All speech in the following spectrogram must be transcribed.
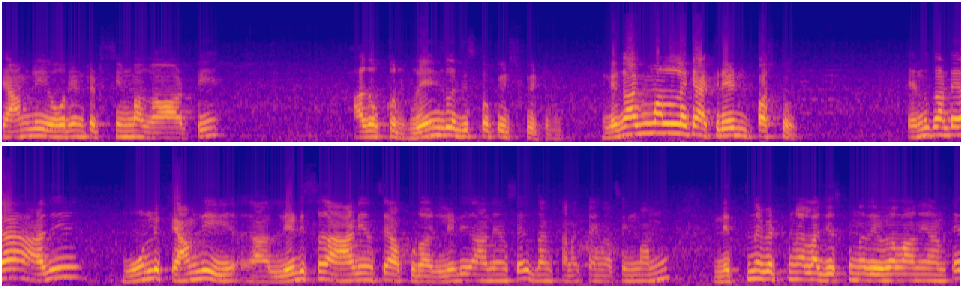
ఫ్యామిలీ ఓరియంటెడ్ సినిమా కాబట్టి అది ఒక రేంజ్లో తీసుకొని పెట్టింది మెగా అభిమానులకి ఆ క్రెడిట్ ఫస్ట్. ఎందుకంటే అది ఓన్లీ ఫ్యామిలీ లేడీస్ ఆడియన్సే అప్పుడు. లేడీస్ ఆడియన్సే దానికి కనెక్ట్ అయిన సినిమాను నెత్తిన పెట్టుకునేలా చేసుకున్నది ఎవరు అని అంటే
